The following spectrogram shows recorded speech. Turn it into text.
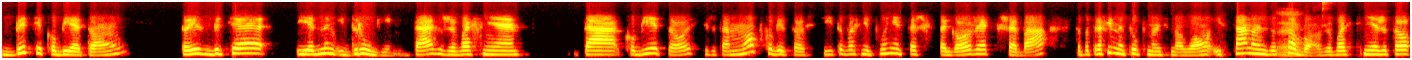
bycie kobietą to jest bycie jednym i drugim, tak? Że właśnie ta kobiecość, że ta moc kobiecości to właśnie płynie też z tego, że jak trzeba, to potrafimy tupnąć nogą i stanąć ze tak. sobą, że właśnie, że to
